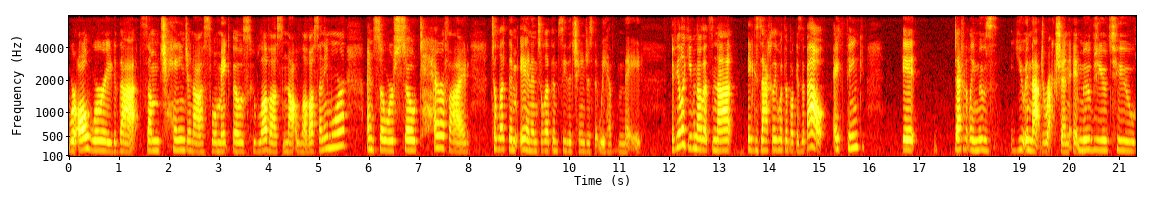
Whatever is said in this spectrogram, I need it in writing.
We're all worried that some change in us will make those who love us not love us anymore. And so we're so terrified to let them in and to let them see the changes that we have made. I feel like even though that's not exactly what the book is about, I think it definitely moves you in that direction. It moves you to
